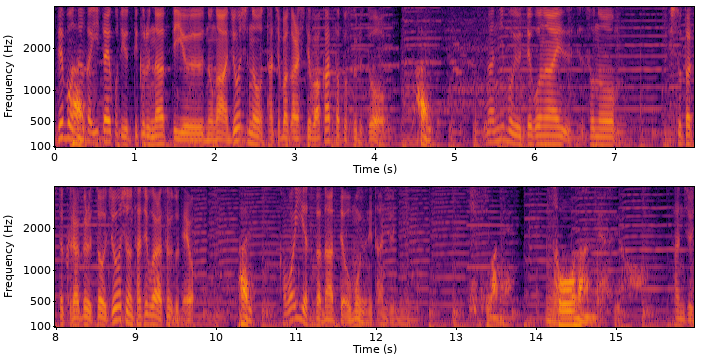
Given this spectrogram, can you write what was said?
でもなんか言いたいこと言ってくるなっていうのが上司の立場からして分かったとするとはい。何にも言ってこないその人たちと比べると上司の立場からするとだよ。はい。可愛いやつだなって思うよね単純に、実はね、うん。そうなんですよ。単純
